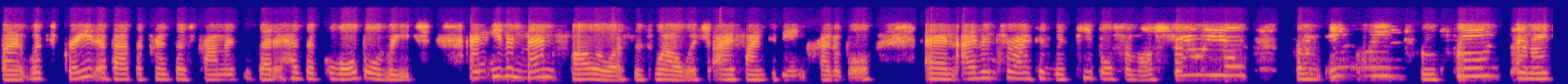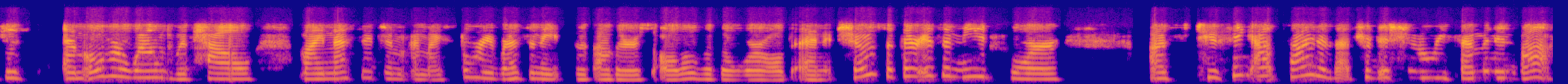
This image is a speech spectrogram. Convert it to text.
But what's great about the Princess Promise is that it has a global reach, and even men follow us as well, which I find to be incredible. And I've interacted with people from Australia, from England, from France, and I just am overwhelmed with how my message and, and my story resonates with others all over the world. And it shows that there is a need for us to think outside of that traditionally feminine box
